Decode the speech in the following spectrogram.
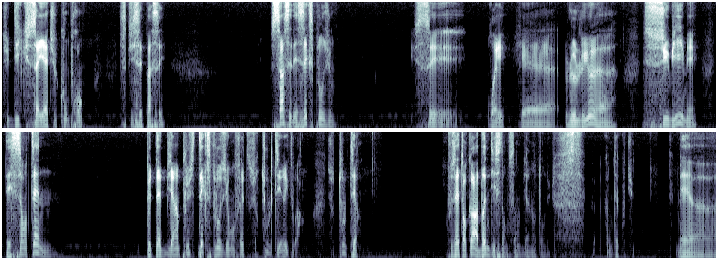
tu dis que ça y est, tu comprends ce qui s'est passé. Ça, c'est des explosions. C'est. Oui, le lieu a subi, mais des centaines, peut-être bien plus, d'explosions en fait, sur tout le territoire, sur tout le terrain. Vous êtes encore à bonne distance, hein, bien entendu, comme t'as coutume. Mais euh,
